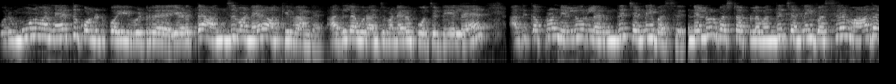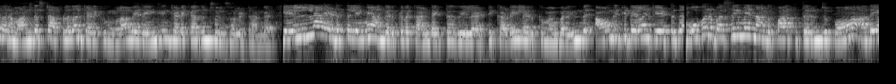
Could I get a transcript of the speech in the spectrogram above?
ஒரு மூணு மணி நேரத்துக்கு கொண்டுட்டு போய் விடுற இடத்த அஞ்சு மணி நேரம் ஆக்கிடுறாங்க. அதுல ஒரு அஞ்சு மணி நேரம் போச்சு டேல. அதுக்கப்புறம் நெல்லூர்ல இருந்து சென்னை பஸ் நெல்லூர் பஸ் ஸ்டாப்ல வந்து சென்னை பஸ் மாதவரம் அந்த ஸ்டாப்ல தான் கிடைக்குங்களா? வேற எங்கேயும் கிடைக்காதுன்னு சொல்லி சொல்லிட்டாங்க. எல்லா இடத்துலயுமே அங்க இருக்கிற கண்டக்டர் இல்லாட்டி கடையில இருக்க மெம்பர் இந்த அவங்க கிட்ட எல்லாம் கேட்டுதான் ஒவ்வொரு பஸ்ஸையுமே நாங்க பார்த்து தெரிஞ்சுப்போம். அதே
